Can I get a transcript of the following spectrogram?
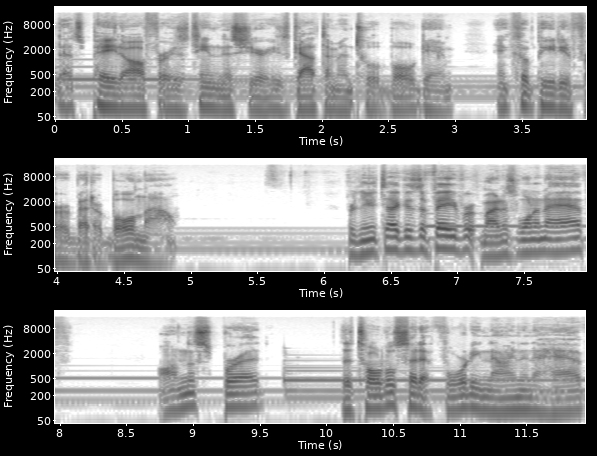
that's paid off for his team this year. He's got them into a bowl game and competing for a better bowl now. Virginia Tech is a favorite, minus one and a half on the spread. The total set at 49 and a half.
